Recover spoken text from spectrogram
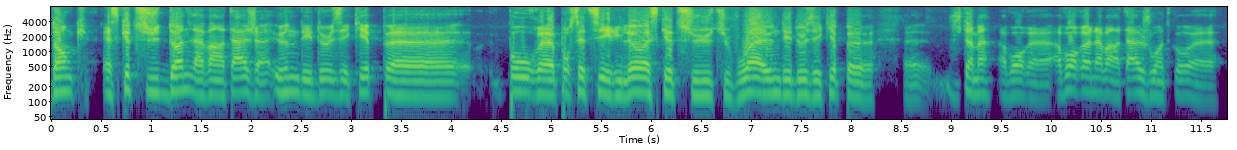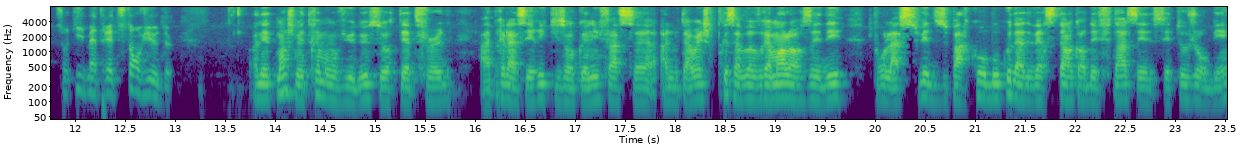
Donc, est-ce que tu donnes l'avantage à une des deux équipes euh, pour, euh, pour cette série-là, est-ce que tu, vois une des deux équipes euh, justement avoir, avoir un avantage ou en tout cas, sur qui mettrais-tu ton vieux 2? Honnêtement, je mettrais mon vieux 2 sur Tedford après la série qu'ils ont connue face à l'Outaouais. Je pense que ça va vraiment leur aider pour la suite du parcours. Beaucoup d'adversité encore des finales, c'est toujours bien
